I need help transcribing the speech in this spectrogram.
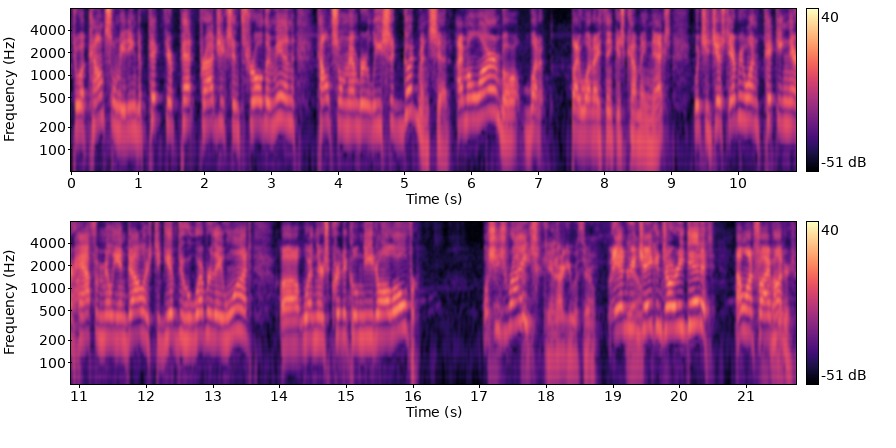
to a council meeting to pick their pet projects and throw them in. Council member Lisa Goodman said, "I'm alarmed by what by what I think is coming next, which is just everyone picking their half a million dollars to give to whoever they want uh, when there's critical need all over." Well, she's right. Can't argue with her. Andrea Jenkins already did it. I want 500.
